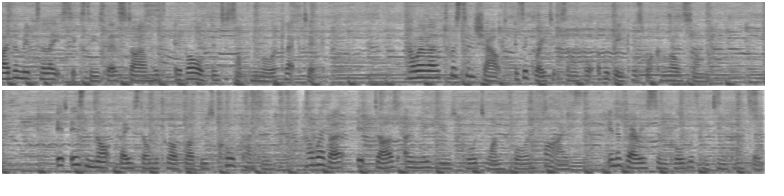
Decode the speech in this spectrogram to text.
By the mid to late 60s, their style has evolved into something more eclectic. However, Twist and Shout is a great example of a Beatles rock and roll song. It is not based on the 12 bar blues chord pattern, however, it does only use chords 1, 4 and 5 in a very simple repeating pattern.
